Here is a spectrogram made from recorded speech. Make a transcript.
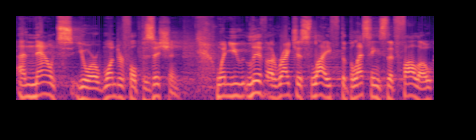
announce your wonderful position. When you live a righteous life, the blessings that follow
